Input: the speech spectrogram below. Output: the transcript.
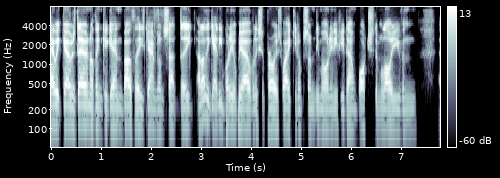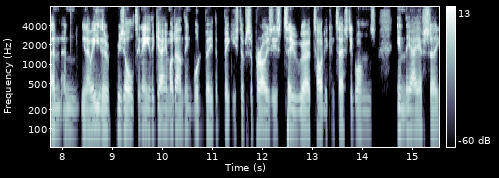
how it goes down. I think again, both of these games on Saturday. I don't think anybody will be overly surprised waking up Sunday morning if you don't watch them live, and and and you know either result in either game. I don't think would be the biggest of surprises. Two uh, tightly contested ones in the AFC.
